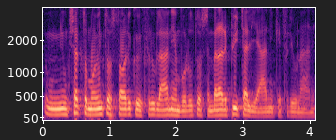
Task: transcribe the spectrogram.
in un certo momento storico i friulani hanno voluto sembrare più italiani che friulani.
